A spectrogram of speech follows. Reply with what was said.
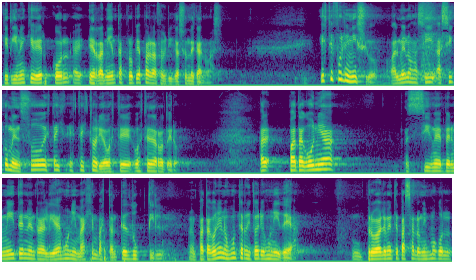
que tienen que ver con eh, herramientas propias para la fabricación de canoas. Este fue el inicio, al menos así, comenzó esta, historia o este, este derrotero. Patagonia, si me permiten, en realidad es una imagen bastante dúctil. Patagonia no es un territorio, es una idea. Probablemente pasa lo mismo con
